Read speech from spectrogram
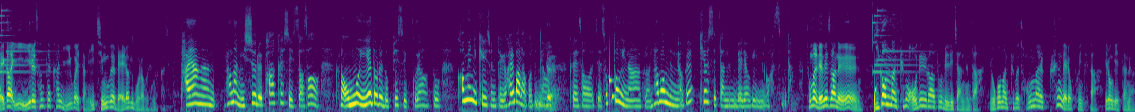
내가 이 일을 선택한 이유가 있다면 이 직무의 매력이 뭐라고 생각하세요? 다양한 현안 이슈를 파악할 수 있어서 그런 업무 이해도를 높일 수 있고요. 또 커뮤니케이션이 되게 활발하거든요. 그래서 이제 소통이나 그런 협업 능력을 키울 수 있다는 매력이 있는 것 같습니다. 정말 내 회사는 이것만큼은 어딜 가도 밀리지 않는다. 요거만큼은 정말 큰 매력 포인트다. 이런 게 있다면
